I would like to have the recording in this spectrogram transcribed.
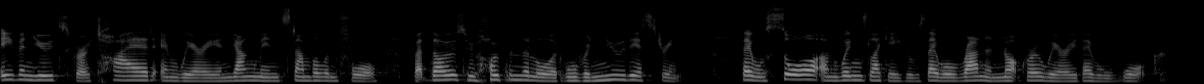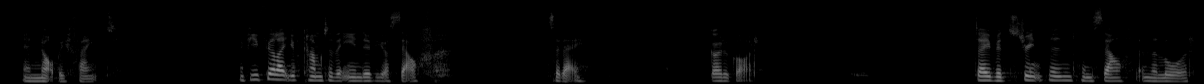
Even youths grow tired and weary, and young men stumble and fall. But those who hope in the Lord will renew their strength. They will soar on wings like eagles. They will run and not grow weary. They will walk and not be faint. If you feel like you've come to the end of yourself today, go to God. David strengthened himself in the Lord,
